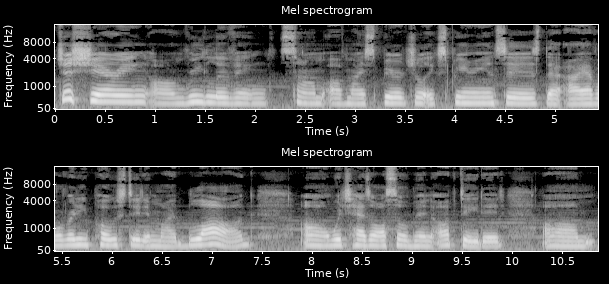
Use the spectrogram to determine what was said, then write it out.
just sharing, um, reliving some of my spiritual experiences that I have already posted in my blog, uh, which has also been updated. Um,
